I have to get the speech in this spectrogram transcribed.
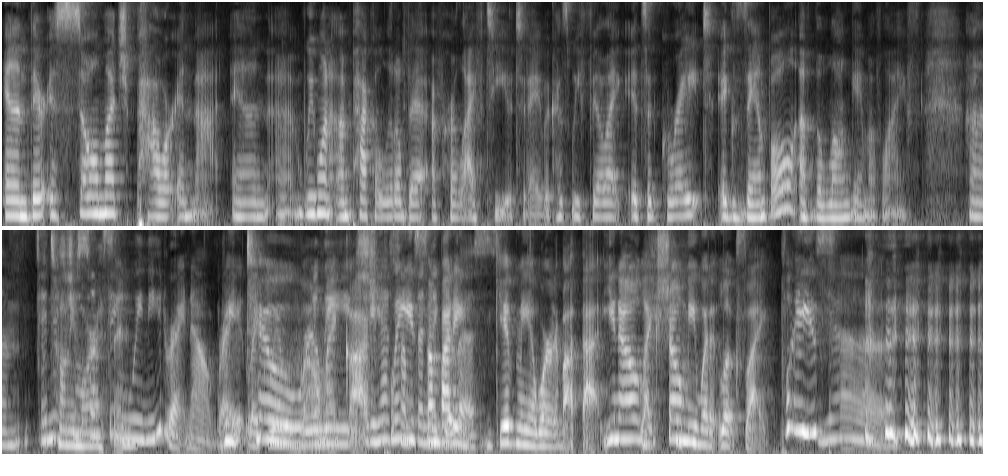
And there is so much power in that. And um, we want to unpack a little bit of her life to you today because we feel like it's a great example of the long game of life. Um, and Toni it's just Morrison. something we need right now We right do. like we oh my gosh! Please, somebody give give me a word about that. You know, like show me what it looks like, please. yeah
